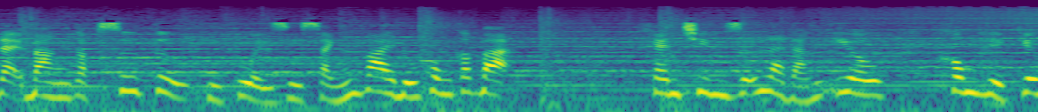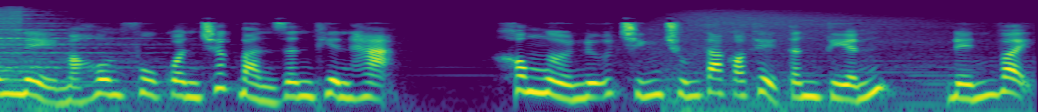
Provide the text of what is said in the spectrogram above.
đại bàng gặp sư tử thì tuổi gì sánh vai đúng không các bạn? Khen chim dữ là đáng yêu, không hề kiêng nể mà hôn phu quân trước bàn dân thiên hạ. Không ngờ nữ chính chúng ta có thể tân tiến, đến vậy.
